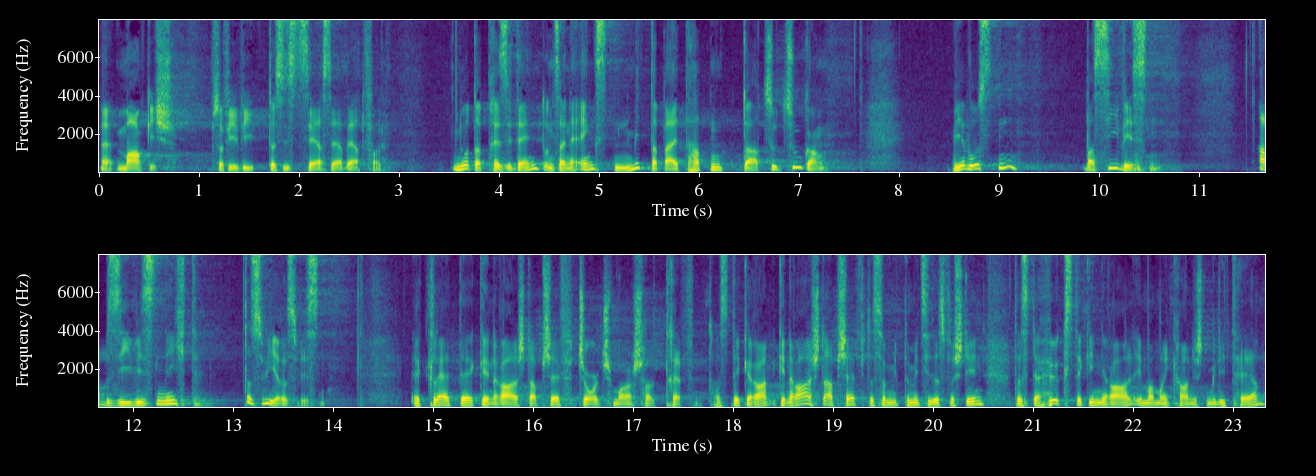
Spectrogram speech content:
äh, magisch, so viel wie, das ist sehr, sehr wertvoll. Nur der Präsident und seine engsten Mitarbeiter hatten dazu Zugang. Wir wussten, was sie wissen, aber sie wissen nicht, dass wir es wissen erklärte Generalstabschef George Marshall treffend. Also der Generalstabschef, damit Sie das verstehen, das ist der höchste General im amerikanischen Militär.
